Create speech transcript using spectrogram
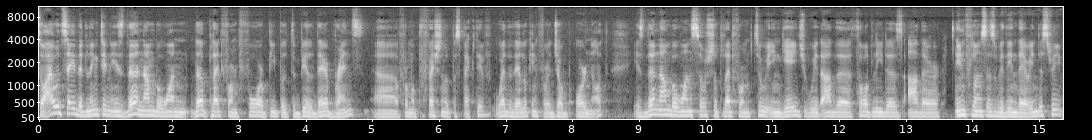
So I would say that LinkedIn is the number one, the platform for people to build their brands uh, from a professional perspective, whether they're looking for a job or not. Is the number one social platform to engage with other thought leaders, other influencers within their industry.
